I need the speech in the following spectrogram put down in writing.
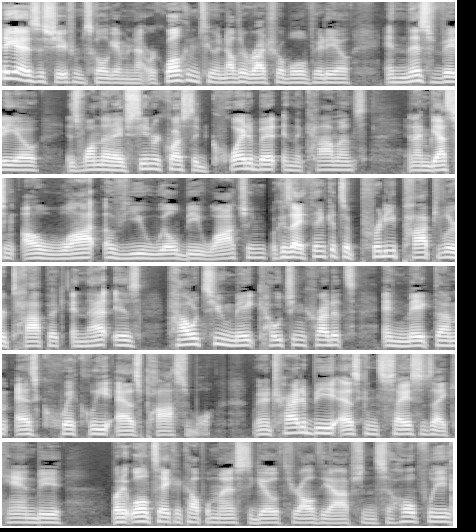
Hey guys, it's Jay from Skol Gaming Network. Welcome to another Retro Bowl video. And this video is one that I've seen requested quite a bit in the comments, and I'm guessing a lot of you will be watching because I think it's a pretty popular topic, and that is how to make coaching credits and make them as quickly as possible. I'm going to try to be as concise as I can be, but it will take a couple minutes to go through all the options, so hopefully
